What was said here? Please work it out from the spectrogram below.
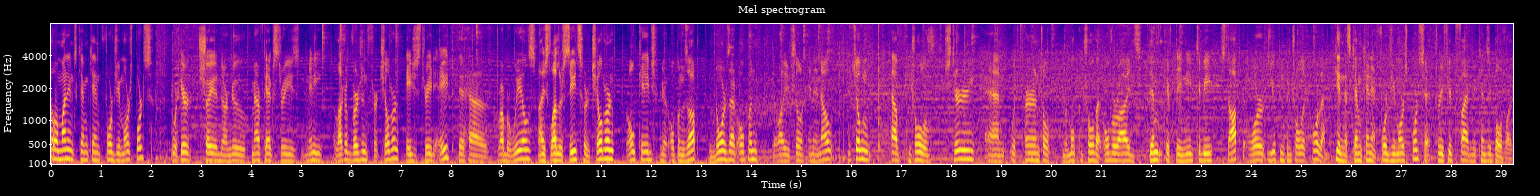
Hello, my name is Kevin Ken, 4G Motorsports. We're here to show you our new Maverick X3's mini electric version for children, ages 3 to 8. It has rubber wheels, nice leather seats for children, roll cage that opens up, doors that open to allow your children in and out. The children have control of steering and with parental remote control that overrides them if they need to be stopped or you can control it for them. Again, that's Kevin Kenny at 4G Motorsports at 355 McKenzie Boulevard.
